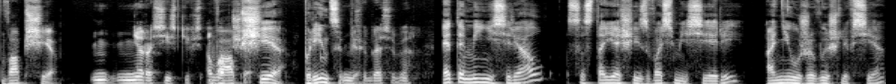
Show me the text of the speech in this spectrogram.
вообще? Не российских, а вообще. Вообще, в принципе. Нифига себе. Это мини-сериал, состоящий из восьми серий. Они уже вышли все,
